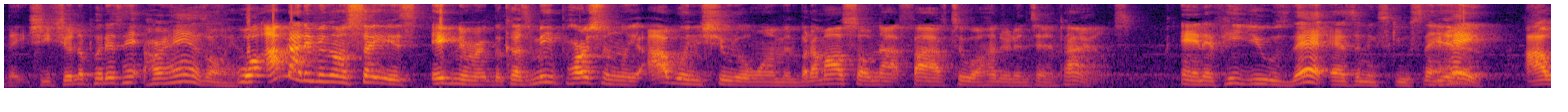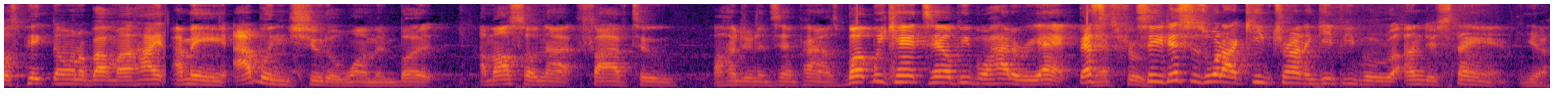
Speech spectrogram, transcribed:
they, she shouldn't have put his ha- her hands on him. Well, I'm not even gonna say it's ignorant because me personally, I wouldn't shoot a woman, but I'm also not 5'2", 110 pounds. and if he used that as an excuse, saying, Yeah. hey, I was picked on about my height, I mean, I wouldn't shoot a woman, but I'm also not five 5'2", 110 pounds. But we can't tell people how to react. That's, That's true. See, this is what I keep trying to get people to understand. yeah.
